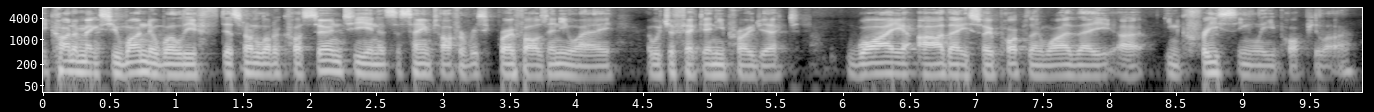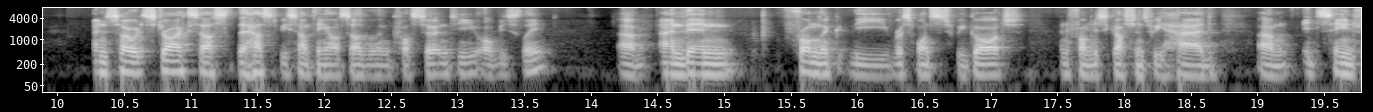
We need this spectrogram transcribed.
It kind of makes you wonder well, if there's not a lot of cost certainty and it's the same type of risk profiles anyway, which affect any project, why are they so popular and why are they uh, increasingly popular? And so it strikes us there has to be something else other than cost certainty, obviously. Um, and then from the, the responses we got, and from discussions we had, um, it seemed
